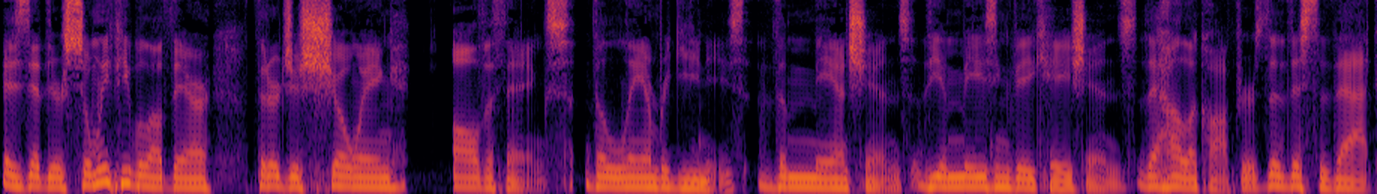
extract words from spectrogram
Is that there's so many people out there that are just showing all the things the Lamborghinis, the mansions, the amazing vacations, the helicopters, the this, the that.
